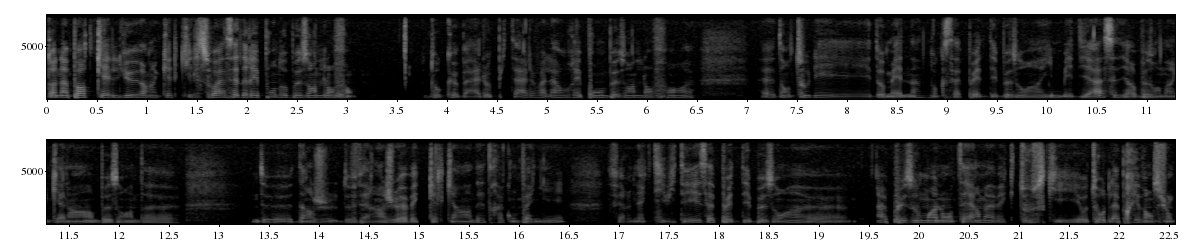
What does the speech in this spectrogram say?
dans n'importe quel lieu, hein, quel qu'il soit, c'est de répondre aux besoins de l'enfant. Donc euh, bah, à l'hôpital, voilà, on répond aux besoins de l'enfant dans tous les domaines. Donc ça peut être des besoins immédiats, c'est-à-dire besoin d'un câlin, besoin de, de faire un jeu avec quelqu'un, d'être accompagné, faire une activité. Ça peut être des besoins à plus ou moins long terme avec tout ce qui est autour de la prévention,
